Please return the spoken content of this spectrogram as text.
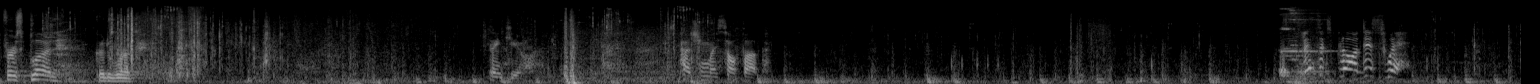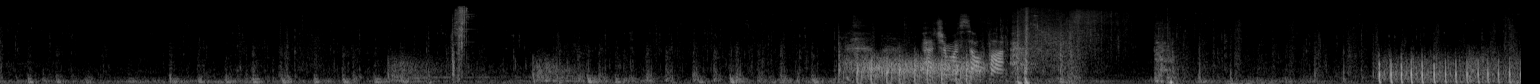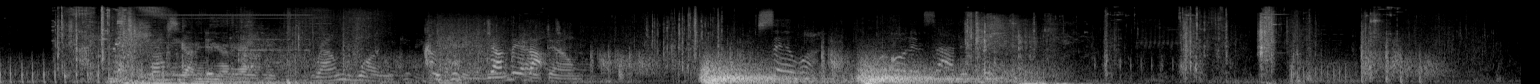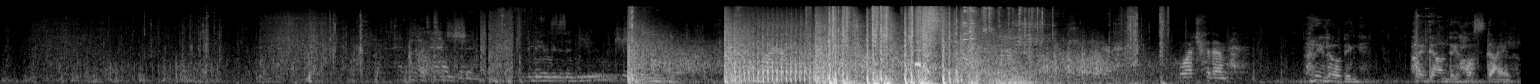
First blood. Good work. Thank you. Patching myself up. Let's explore this way. Patching myself up. Scanning the area. Round one. Beginning a Jump it out. countdown. Say what? We're all inside this thing. Attention. There is a new kill. Watch for them. Reloading. Hide down the hostile.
